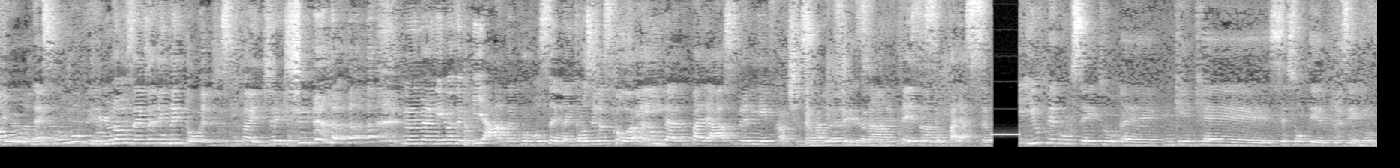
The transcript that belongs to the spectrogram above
que eu. Essa eu não vou ver. 1982, desculpa aí, gente. Não é pra ninguém fazer piada com você, né? Então você já se coloca no lugar do palhaço pra ninguém ficar te É uma defesa. Uma defesa, seu palhação. E o preconceito é, com quem quer ser solteiro, por exemplo?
